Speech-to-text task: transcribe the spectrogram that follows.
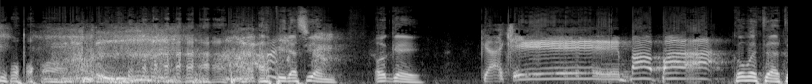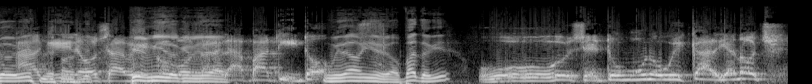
Aspiración. Ok. ¡Caché, papá! ¿Cómo estás? ¿Todo bien? Aquí no sabes Qué miedo cómo que me da. la patito. Me da miedo. ¿Pato qué? Uh, se tomó uno whisky anoche.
